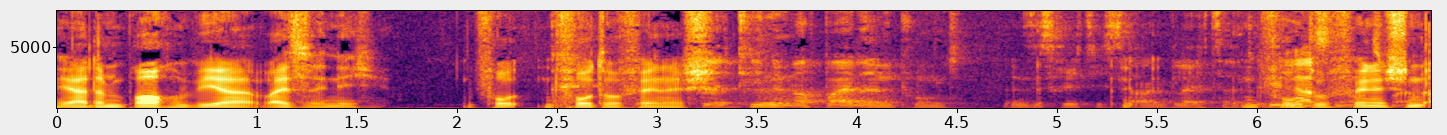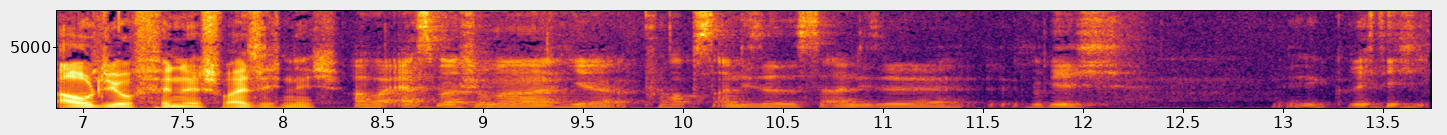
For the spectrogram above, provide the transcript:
Ja, dann brauchen wir, weiß ich nicht, ein, Fo ein Fotofinish. Vielleicht kriegen auch beide einen Punkt, wenn sie es richtig sagen gleichzeitig. Ein Fotofinish, ein Audiofinish, weiß ich nicht. Aber erstmal schon mal hier Props an dieses, an diese wirklich richtig,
